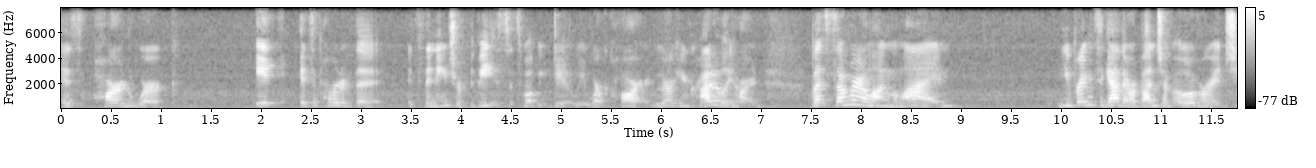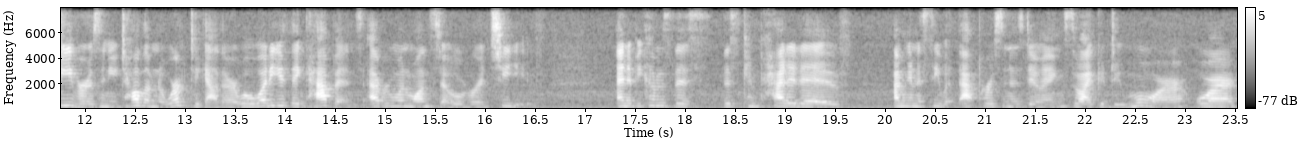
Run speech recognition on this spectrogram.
is hard work, it, it's a part of the it's the nature of the beast. It's what we do. We work hard. We work incredibly hard. But somewhere along the line, you bring together a bunch of overachievers and you tell them to work together. Well, what do you think happens? Everyone wants to overachieve. And it becomes this this competitive I'm going to see what that person is doing so I could do more or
